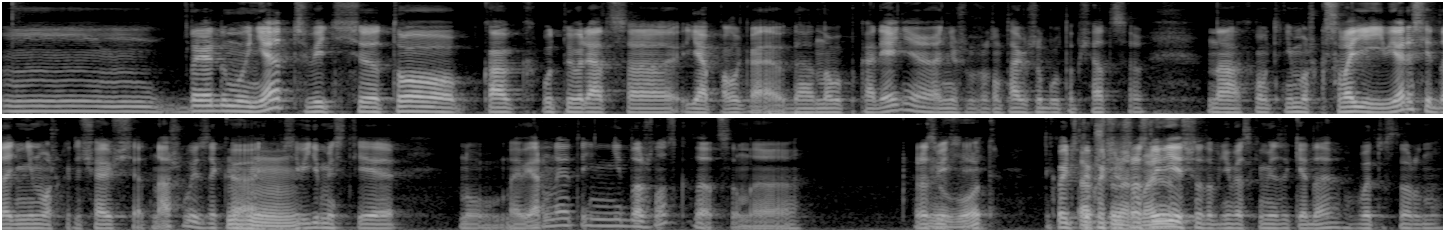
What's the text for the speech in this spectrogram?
Да, я думаю, нет, ведь э, то, как будут появляться, я полагаю, да, новое поколение, они же ровно так же будут общаться на каком-то немножко своей версии, да, немножко отличающейся от нашего языка, mm-hmm. и, по всей видимости, ну, наверное, это не должно сказаться на развитии. Ну, вот. Ты хочешь, так ты хочешь разглядеть что-то в немецком языке, да, в эту сторону?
